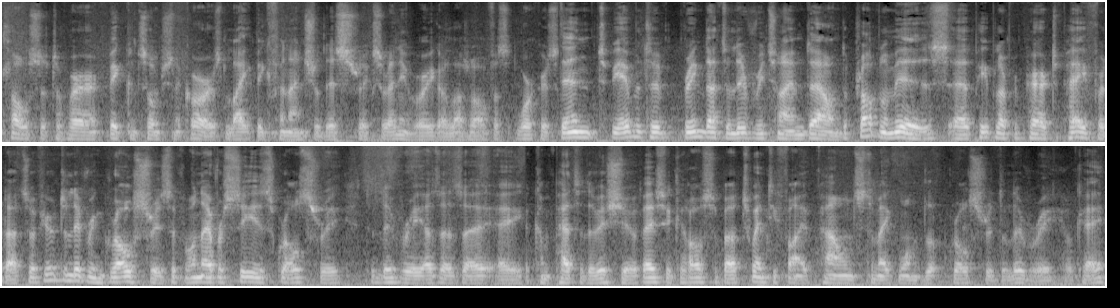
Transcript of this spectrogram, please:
closer to where big consumption occurs, like big financial districts or anywhere you got a lot of office workers. Then to be able to bring that delivery time down. The problem is uh, people are prepared to pay for that. So if you're delivering groceries, if one ever sees grocery delivery as, as a, a competitive issue, basically it costs about 25 pounds to make one grocery delivery. Okay,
